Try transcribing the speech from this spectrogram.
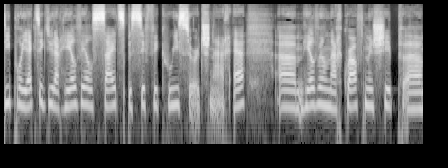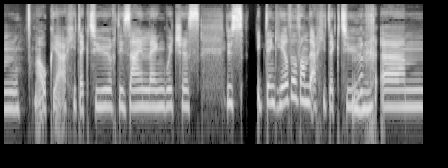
die projecten, ik doe daar heel veel site-specific research naar. Hè. Ehm, heel veel naar craftsmanship, ehm, maar ook ja, architectuur, design languages. Dus ik denk heel veel van de architectuur. Mhm. Ehm,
